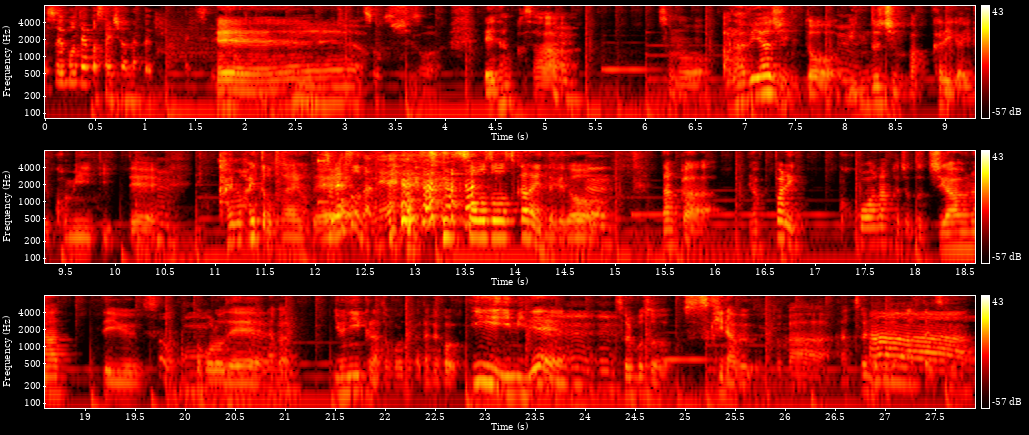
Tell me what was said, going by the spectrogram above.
そういうことやっぱ最初は仲良くなったりする。へー。うん。そうそうそう。えなんかうさ、んそのアラビア人とうん。インド人ばっかりがいるコミュニティってうん。一回も入ったことないので、そりゃそうだね。全然想像つかないんだけど、うん。なんかやっぱりここはなんかちょっと違うなっていうところで、うんなんかユニークなところとかなんかこういい意味で、うんうんうん。それこそ好きな部分とかなんかそういうのであった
